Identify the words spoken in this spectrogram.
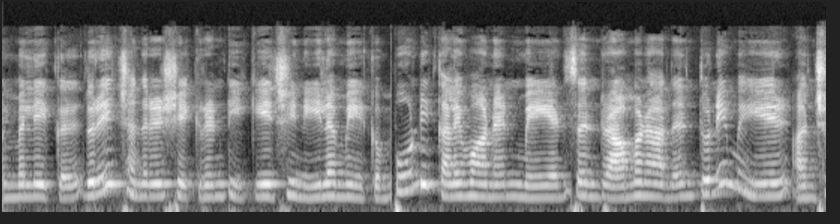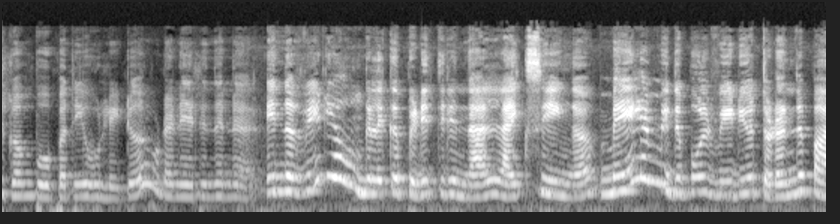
எம்எல்ஏக்கள் Durai Chandrasekaran T. K. G. Neelamegam Poondi Kalaivanan mayor Sen. Ramanathan துணை மேயர் அஞ்சுகம் பூபதி உள்ளிட்டோர் உடனிருந்தனர். இந்த வீடியோ உங்களுக்கு பிடித்திருந்தால் லைக் செய்யுங்க. மேலும் இதுபோல் வீடியோ தொடர்ந்து பார்க்க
